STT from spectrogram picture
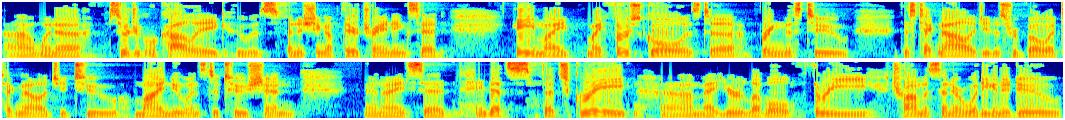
uh, when a surgical colleague who was finishing up their training said, Hey, my, my first goal is to bring this to this technology, this Reboa technology, to my new institution. And I said, "Hey, that's that's great. Um, at your level three trauma center, what are you going to do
